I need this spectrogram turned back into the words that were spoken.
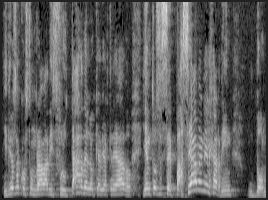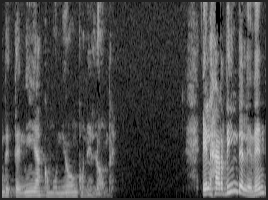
y Dios acostumbraba a disfrutar de lo que había creado y entonces se paseaba en el jardín donde tenía comunión con el hombre. El jardín del Edén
